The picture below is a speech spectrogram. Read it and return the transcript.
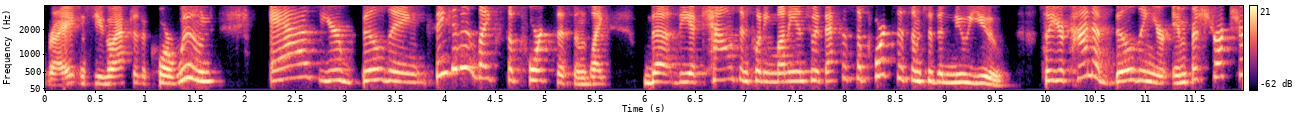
right? And so you go after the core wound as you're building, think of it like support systems, like the the account and putting money into it. That's a support system to the new you. So you're kind of building your infrastructure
